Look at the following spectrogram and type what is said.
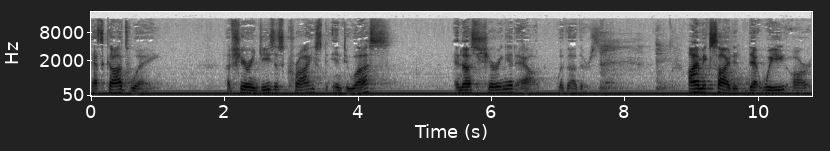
That's God's way of sharing Jesus Christ into us and us sharing it out with others. I'm excited that we are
